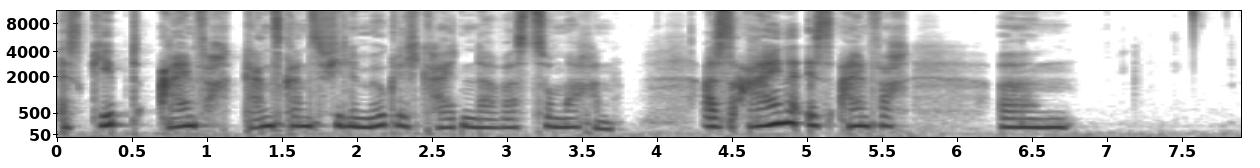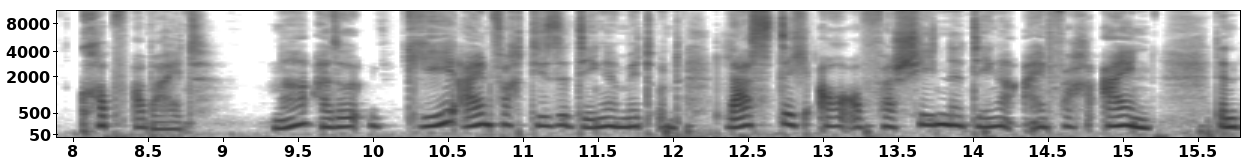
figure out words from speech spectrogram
es gibt einfach ganz, ganz viele Möglichkeiten, da was zu machen. Also das eine ist einfach ähm, Kopfarbeit. Ne? Also geh einfach diese Dinge mit und lass dich auch auf verschiedene Dinge einfach ein. Denn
